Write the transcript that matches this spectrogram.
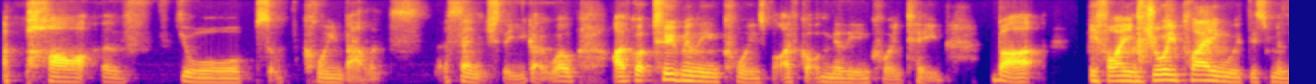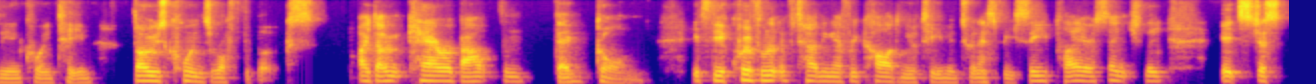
a part of your sort of coin balance. Essentially, you go, well, I've got two million coins, but I've got a million coin team. But if I enjoy playing with this million coin team, those coins are off the books. I don't care about them, they're gone. It's the equivalent of turning every card in your team into an SBC player, essentially. It's just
